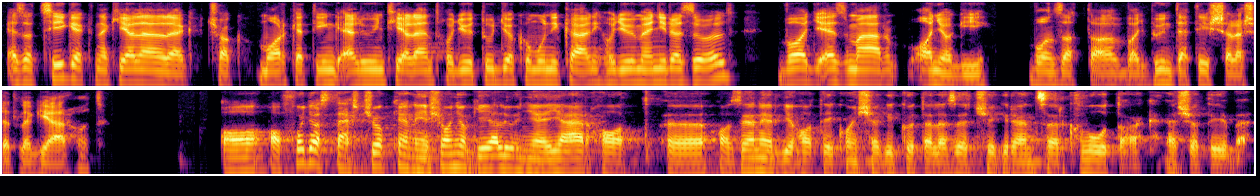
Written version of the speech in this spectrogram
Ez a cégeknek jelenleg csak marketing előnyt jelent, hogy ő tudja kommunikálni, hogy ő mennyire zöld, vagy ez már anyagi vonzattal vagy büntetéssel esetleg járhat? A, a fogyasztás csökkenés anyagi előnyel járhat az energiahatékonysági kötelezettségrendszer kvóták esetében.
